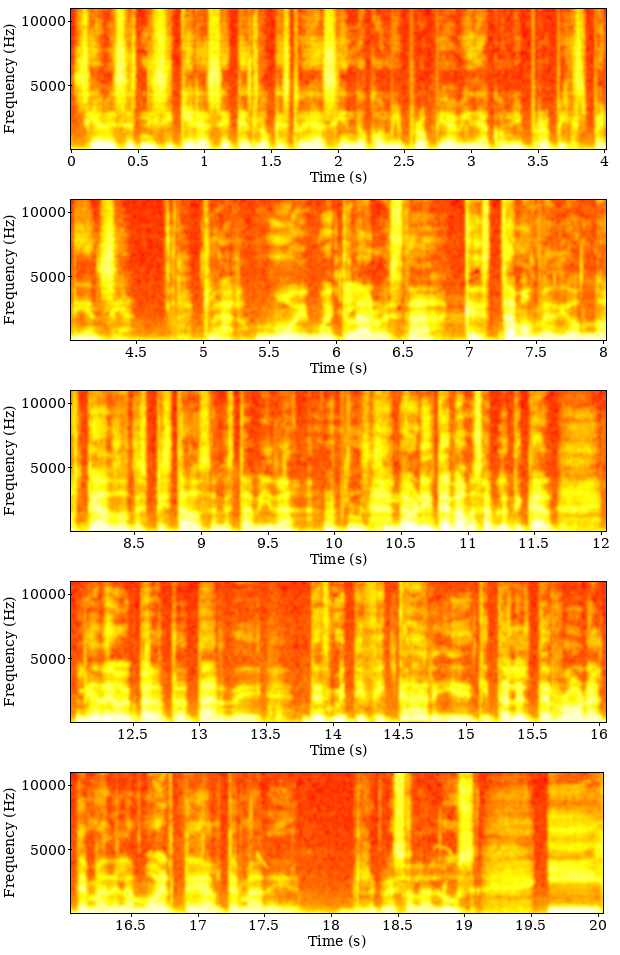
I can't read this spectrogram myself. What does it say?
Si a veces ni siquiera sé qué es lo que estoy haciendo con mi propia vida, con mi propia experiencia. Claro, muy, muy claro está que estamos medio norteados, despistados en esta vida. Ahorita vamos a platicar el día de hoy para tratar de desmitificar y quitarle el terror al tema de la muerte, al tema de regreso a la luz. Y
